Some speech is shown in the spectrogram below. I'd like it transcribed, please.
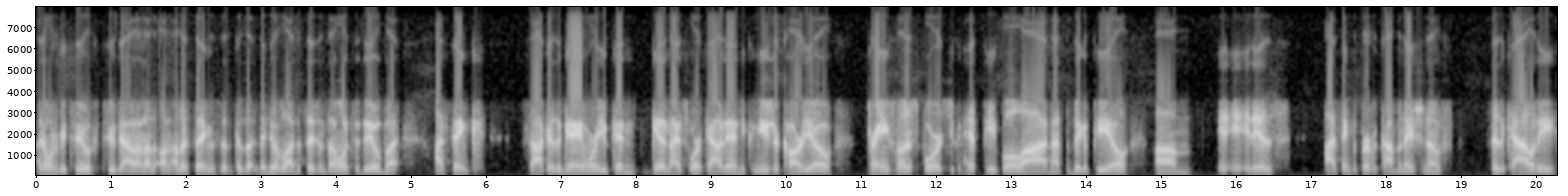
I don't want to be too too down on on other things because they do have a lot of decisions on what to do. But I think soccer is a game where you can get a nice workout in. You can use your cardio, training from other sports. You can hit people a lot, and that's a big appeal. Um, it, it is, I think, the perfect combination of physicality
